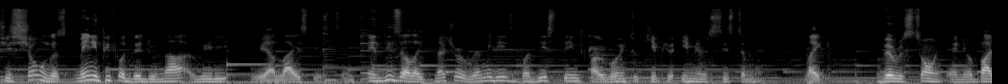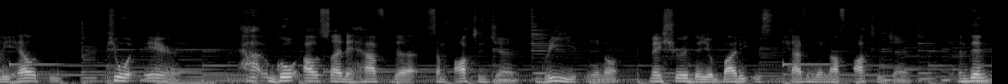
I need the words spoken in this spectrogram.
She's showing us many people they do not really realize these things. And these are like natural remedies, but these things are going to keep your immune system like very strong and your body healthy. Pure air. Go outside and have the some oxygen. Breathe you know. Make sure that your body is having enough oxygen. And then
